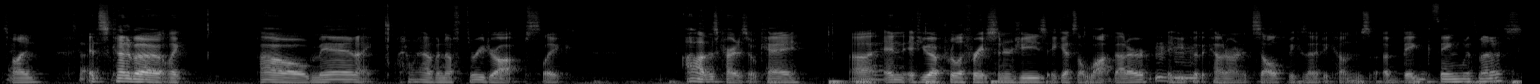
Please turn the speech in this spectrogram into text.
it's fine. So It's kind of a like, oh man, I, I don't have enough three drops. Like, ah, this card is okay. Uh, and if you have proliferate synergies, it gets a lot better if you Mhm. put the counter on itself because then it becomes a big thing with menace.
